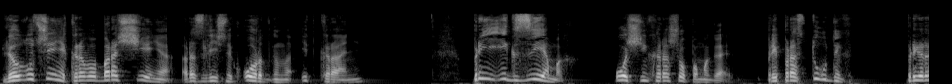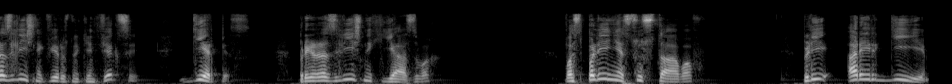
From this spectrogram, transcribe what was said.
для улучшения кровообращения различных органов и тканей, при экземах очень хорошо помогает, при простудных, при различных вирусных инфекциях, герпес, при различных язвах, воспалении суставов, при аллергии,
